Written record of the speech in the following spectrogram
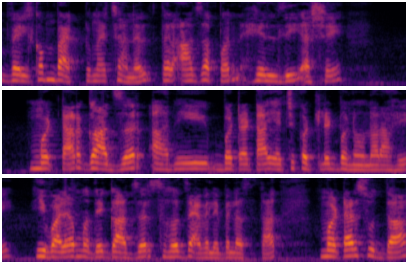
Welcome back to my channel. तर आज आपण हेल्दी असे मटार गाजर आणि बटाटा याचे कटलेट बनवणार आहे. हिवाळ्यामध्ये गाजर सहज अवेलेबल असतात. मटार सुद्धा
